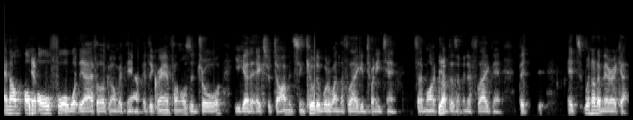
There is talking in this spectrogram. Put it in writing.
And I'm, I'm yep. all for what the AFL have gone with now. If the grand final final's a draw, you go to extra time. And St Kilda would have won the flag in 2010. So my club yep. doesn't win a flag then. But it's we're not America.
